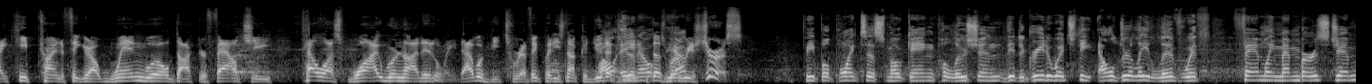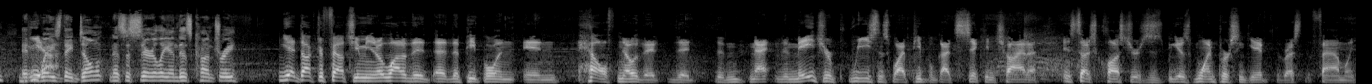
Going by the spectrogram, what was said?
I keep trying to figure out when will Dr. Fauci tell us why we're not Italy. That would be terrific, but he's not going to do that because he doesn't want to reassure us. People point to smoking, pollution, the degree to which the elderly live with family members, Jim, in yeah. ways they don't necessarily in this country. Yeah, Dr. Fauci. I mean, a lot of the uh, the people in, in health know that that the ma- the major reasons why people got sick in China in such clusters is because one person gave it to the rest of the family,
